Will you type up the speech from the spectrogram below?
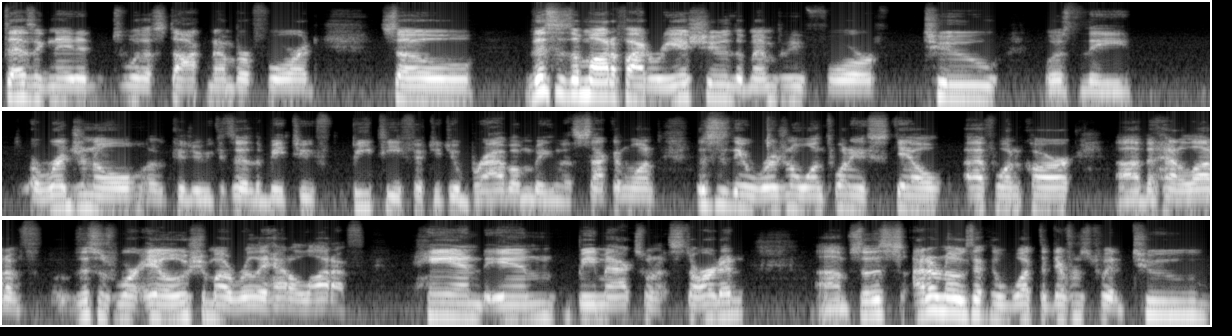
designated with a stock number for it. So this is a modified reissue. The MP4 2 was the original, because uh, you consider the B2, BT52 Brabham being the second one. This is the original 120 scale F1 car uh, that had a lot of, this is where Aoshima really had a lot of hand in Beemax when it started. Um, so this, I don't know exactly what the difference between a 2,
